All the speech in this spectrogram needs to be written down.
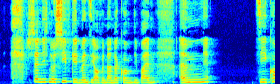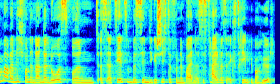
ständig nur schief geht, wenn sie aufeinander kommen, die beiden. Ähm, Sie kommen aber nicht voneinander los und es erzählt so ein bisschen die Geschichte von den beiden. Es ist teilweise extrem überhöht.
